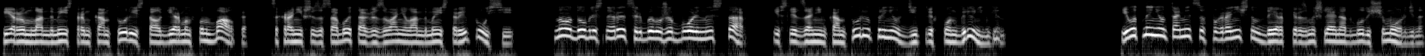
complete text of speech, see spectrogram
Первым ландмейстером Камтурии стал Герман фон Балка, сохранивший за собой также звание ландмейстера и Пруссии, но доблестный рыцарь был уже болен и стар, и вслед за ним Камтурию принял Дитрих фон Грюнинген. И вот ныне он томится в пограничном Дерпте, размышляя над будущим ордена,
